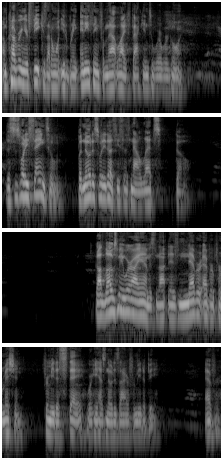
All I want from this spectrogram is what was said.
I'm covering your feet because I don't want you to bring anything from that life back into where we're going. This is what he's saying to him. But notice what he does. He says, Now let's. God loves me where I am is, not, is never, ever permission for me to stay where he has no desire for me to be. Ever.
